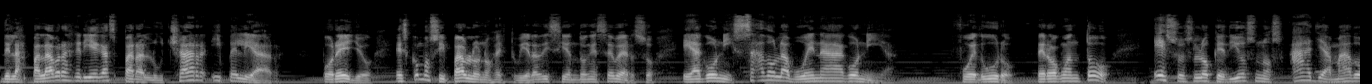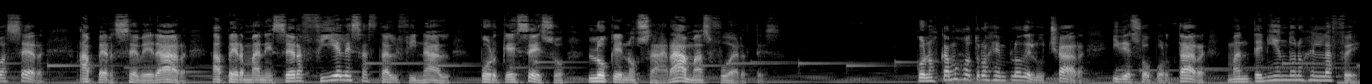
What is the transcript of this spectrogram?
de las palabras griegas para luchar y pelear. Por ello, es como si Pablo nos estuviera diciendo en ese verso, he agonizado la buena agonía. Fue duro, pero aguantó. Eso es lo que Dios nos ha llamado a hacer, a perseverar, a permanecer fieles hasta el final, porque es eso lo que nos hará más fuertes. Conozcamos otro ejemplo de luchar y de soportar manteniéndonos en la fe.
